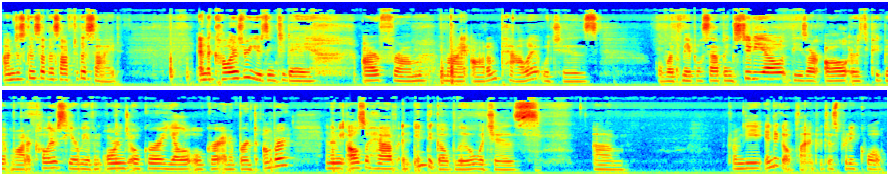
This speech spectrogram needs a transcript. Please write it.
I'm just going to set this off to the side. And the colors we're using today are from my Autumn palette, which is over at the Maple Sapling Studio. These are all Earth Pigment watercolors. Here we have an orange ochre, a yellow ochre, and a burnt umber. And then we also have an indigo blue, which is um, from the indigo plant, which is pretty cool.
